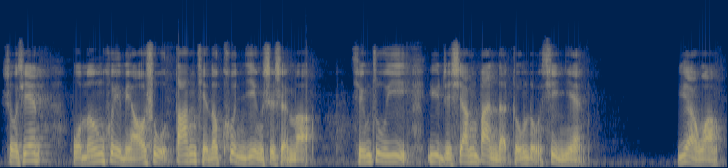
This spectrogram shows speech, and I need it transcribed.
首先我们会描述当前的困境是什么，请注意与之相伴的种种信念、愿望。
